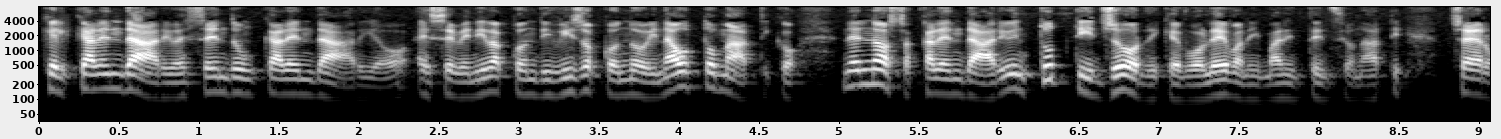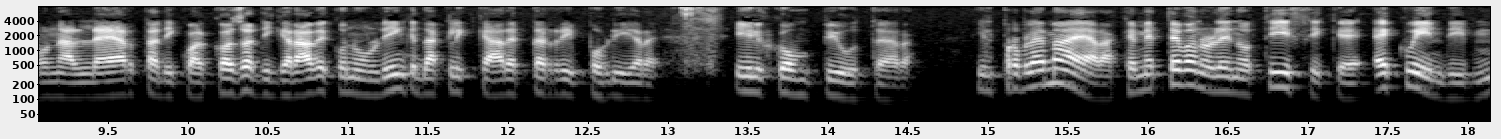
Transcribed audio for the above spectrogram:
che il calendario, essendo un calendario, e se veniva condiviso con noi in automatico nel nostro calendario, in tutti i giorni che volevano i malintenzionati, c'era un'allerta di qualcosa di grave con un link da cliccare per ripulire il computer. Il problema era che mettevano le notifiche e quindi, mm,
